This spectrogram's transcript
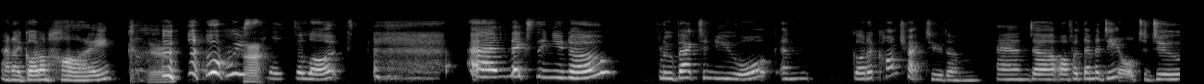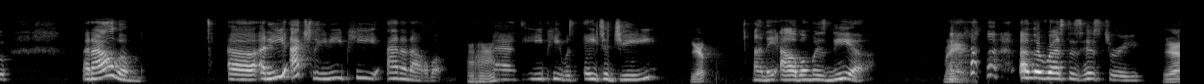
and i got them high yeah. we ah. smoked a lot and next thing you know, flew back to New York and got a contract to them and uh, offered them a deal to do an album. Uh, and he actually an EP and an album. hmm And the EP was A2G, Yep. and the album was Nia. Man. And the rest is history. Yeah,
